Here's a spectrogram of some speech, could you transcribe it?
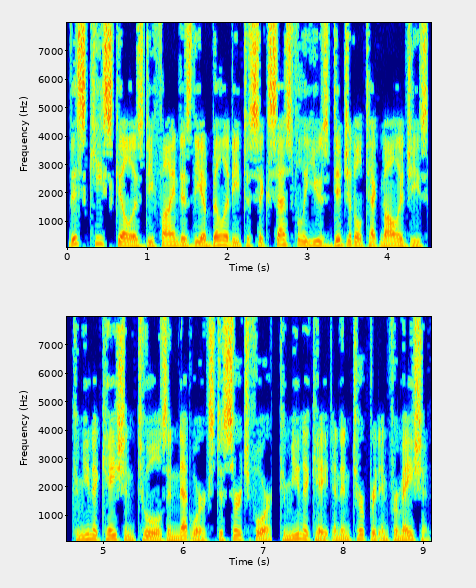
This key skill is defined as the ability to successfully use digital technologies, communication tools and networks to search for, communicate and interpret information.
